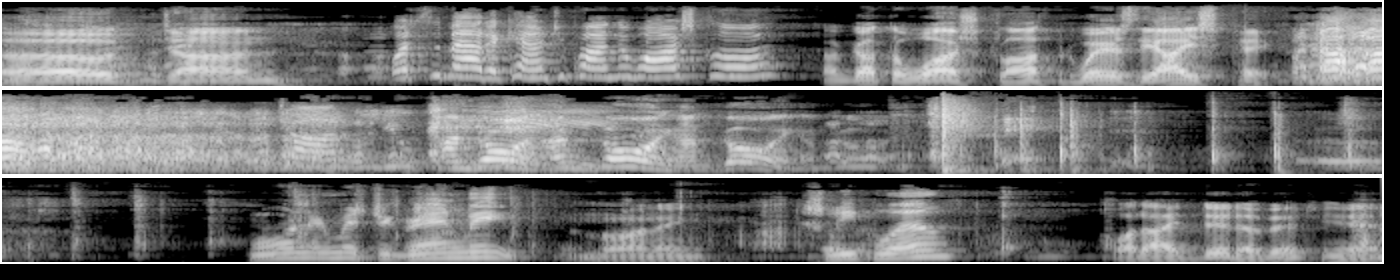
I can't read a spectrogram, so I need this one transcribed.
oh, Don. What's the matter? Can't you find the washcloth? I've got the washcloth, but where's the ice pick? John, will you? I'm going, I'm going, I'm going, I'm going. Morning, Mr. Granby. Good morning. Sleep well? What I did of it, yes.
